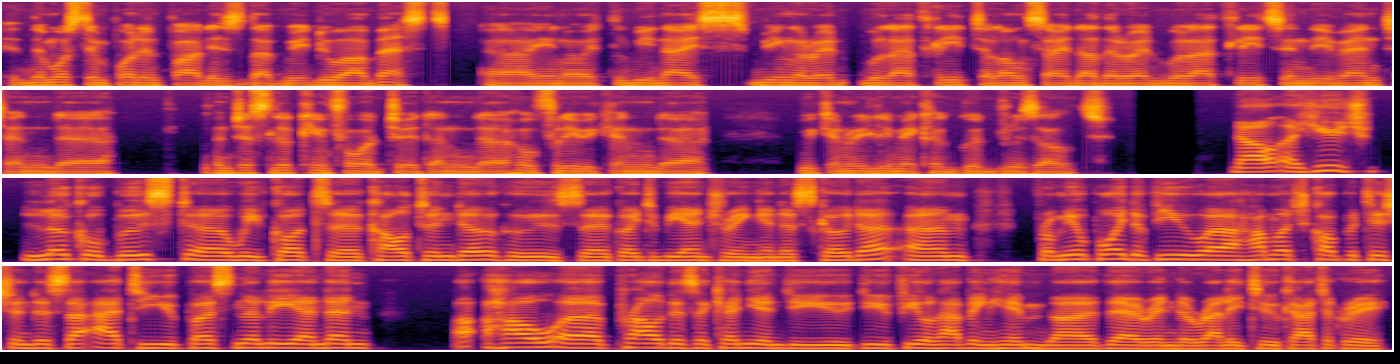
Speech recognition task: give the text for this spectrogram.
the most important part is that we do our best. Uh, you know, it'll be nice being a Red Bull athlete alongside other Red Bull athletes in the event and and just looking forward to it. And uh, hopefully we can uh, we can really make a good result. Now, a huge local boost. Uh, we've got uh, Carl Tundo, who's uh, going to be entering in a Skoda. Um, from your point of view, uh, how much competition does that add to you personally? And then, uh, how uh, proud as a Kenyan do you do you feel having him there in the Rally Two category?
